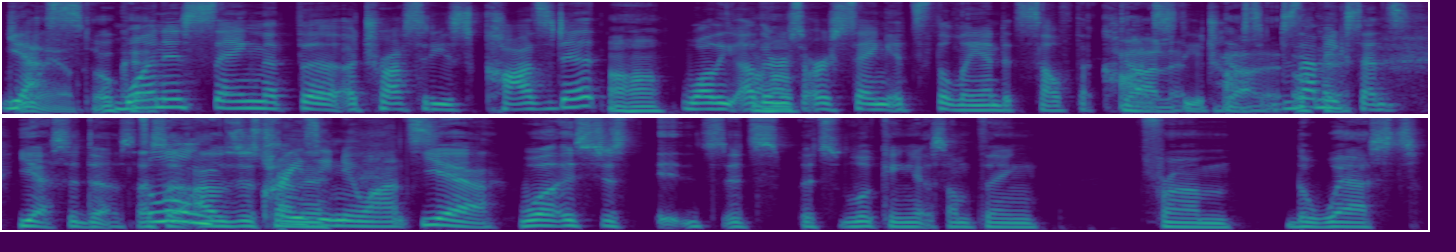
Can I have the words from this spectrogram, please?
Yes. Okay. One is saying that the atrocities caused it, uh huh. while the others are saying it's the land itself that caused it, the atrocity. it. Does that make sense? Yes, it does. It's a little what I was just crazy to- nuance. Yeah. Well, it's just it's it's it's looking at something from the west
